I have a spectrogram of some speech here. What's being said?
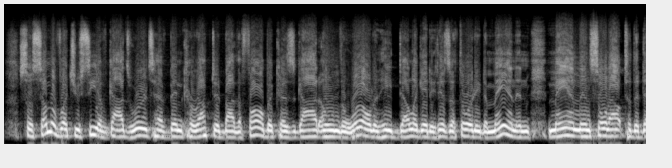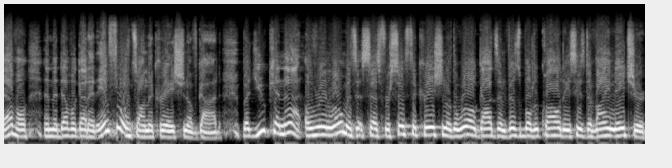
So some of what you see of God's words have been corrupted by the fall because God owned the world and he delegated his authority to man and man then sold out to the devil and the devil got an influence on the creation of God. But you cannot. Over in Romans it says, for since the creation of the world, God's invisible qualities, his divine nature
